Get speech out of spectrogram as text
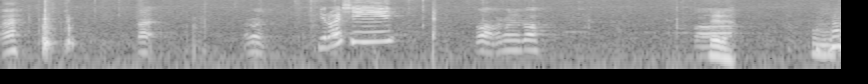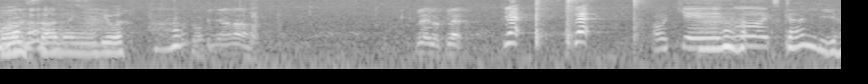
来，来，阿哥，伊罗西，走，阿哥你走。累的。不怕啥的，你丢。我给你了。来了，来。Okay, good. Sekali ya.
